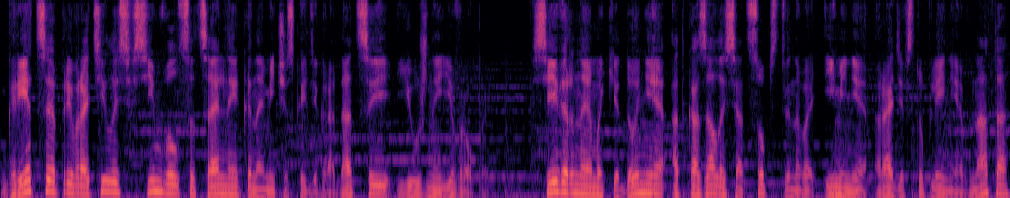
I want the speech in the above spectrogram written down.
Греция превратилась в символ социально-экономической деградации Южной Европы. Северная Македония отказалась от собственного имени ради вступления в НАТО,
